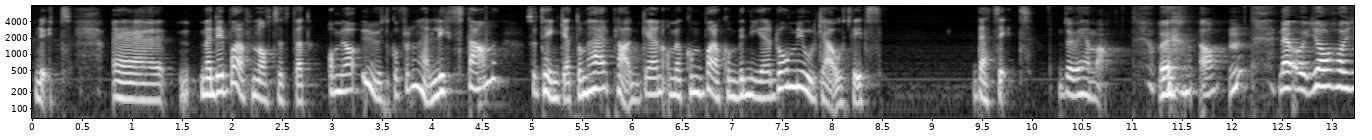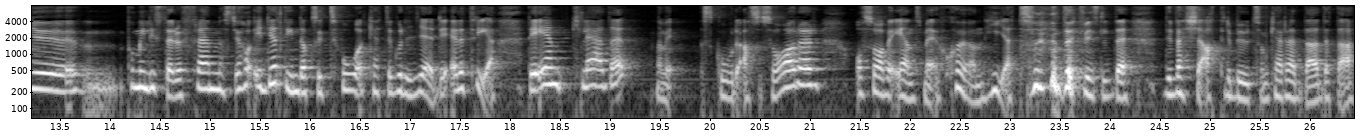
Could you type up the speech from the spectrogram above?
nytt. Eh, men det är bara på något sätt för att om jag utgår från den här listan så tänker jag att de här plaggen, om jag kommer bara kombinera dem i olika outfits, that's it. Då är vi hemma. Ja, mm. Nej, och jag har ju mm, på min lista är det främst, jag har delat in det också i två kategorier, det, eller tre. Det är en kläder, när vi skor och accessoarer och så har vi en som är skönhet. Det finns lite diverse attribut som kan rädda detta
